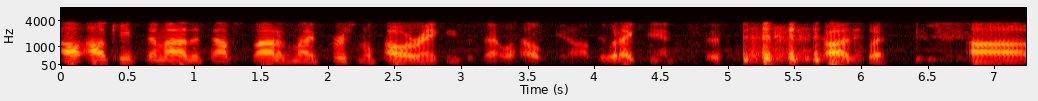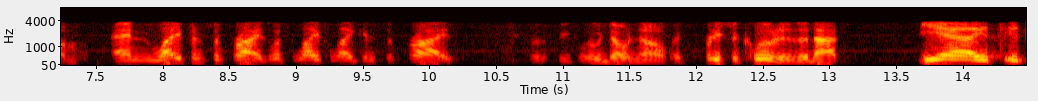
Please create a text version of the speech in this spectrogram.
I'll, I'll keep them out of the top spot of my personal power rankings if that will help. You know, I'll do what I can to, to cause. But um, and life and Surprise. What's life like in Surprise for the people who don't know? It's pretty secluded, is it not? Yeah, it's it's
